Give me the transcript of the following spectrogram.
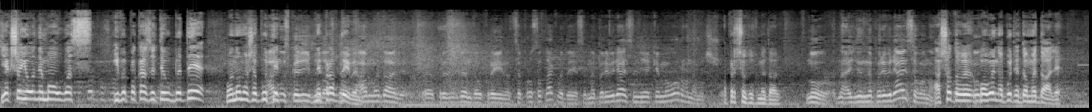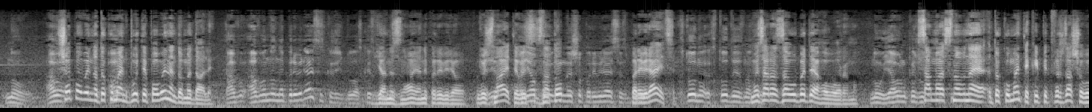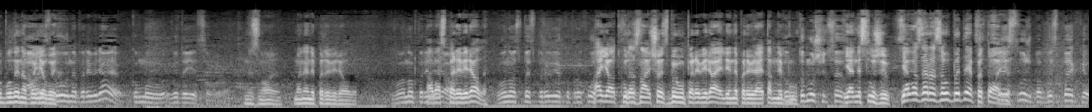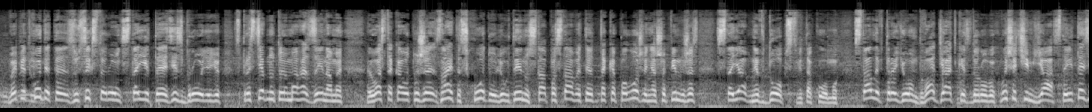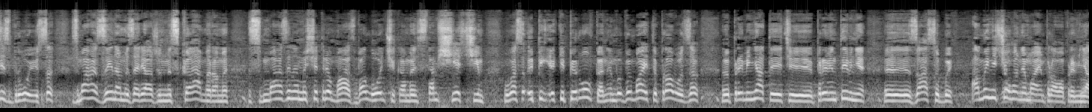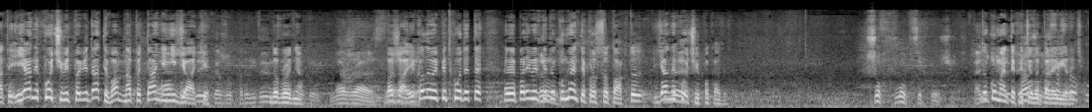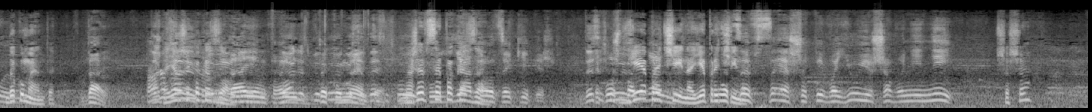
Якщо його нема у вас і ви показуєте УБД, воно може а бути ну скажіть, будь неправдивим. ласка, а медалі е, президента України це просто так видається? Не перевіряється ніякими органами чи А при чому тут медаль? Ну, на- не перевіряється вона? А що то повинно бути до медалі? Ну, а, Що повинно, документ бути повинен до медалі? а, в- а воно не перевіряється, скажіть, будь ласка? Я не знаю, я не перевіряв. Ви ж знаєте, ви а я знаток. впевнений, що перевіряється з- Перевіряється? Хто, на- хто де знаходиться? Ми зараз за УБД говоримо. Ну, я вам кажу, Саме основне документ, який підтверджує, що ви були на а бойових. СБУ не перевіряє, кому видається воно? Не знаю, мене не перевіряли. Воно А вас перевіряли? Воно спецперевірку проходить. А я откуда знаю, що СБУ перевіряє чи не перевіряє, там не Тому, був. тому що це, Я не служив. Я вас зараз за УБД це питаю. служба безпеки Ви підходите з усіх сторон, стаєте зі зброєю, з пристебнутими магазинами. У вас така, от уже знаєте, сходу людину ста- поставити таке положення, щоб він вже стояв не в добстві такому. Стали втроєм, два дядьки здорових, вище, чим я, стоїте зі зброєю, з, з магазинами зарядженими, з камерами, з магазинами ще трьома, з балончиками, з там ще з чим. У вас епі- екіпіровка, не ви маєте право за е, приміняти ті превентивні е, засоби. А ми нічого не маємо права приміняти. І я не хочу відповідати вам на питання ніякі. Доброго дня. Бажаю. Бажаю. І коли ви підходите е, перевірити документи просто так, то я не хочу їх показувати. Що хлопці хочуть? Документи хотіли перевірити. Документи. Дай. Та А я вже все показав. Дай твої документи. Вже все показав. ти оце кипиш? 10 Ти хвилин. Є причина, є причина. Оце все, що ти воюєш, а вони ні. Що що?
